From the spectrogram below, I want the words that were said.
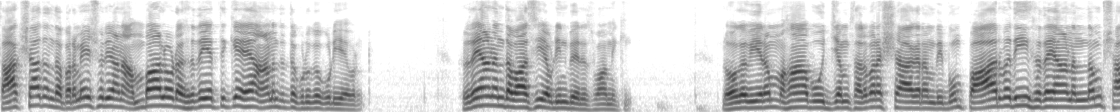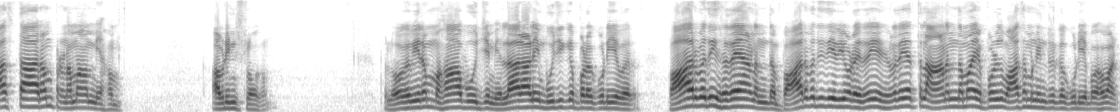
சாக்ஷாத் அந்த பரமேஸ்வரியான அம்பாலோட ஹிருதயத்துக்கே ஆனந்தத்தை கொடுக்கக்கூடியவர் ஹிருதயானந்தவாசி அப்படின்னு பேர் சுவாமிக்கு. லோகவீரம் மகாபூஜ்யம் சர்வரஷாகரம் விபும் பார்வதி ஹிருதயானந்தம் சாஸ்தாரம் பிரணமாமியகம் அப்படின்னு ஸ்லோகம். லோகவீரம் மகாபூஜ்யம். எல்லாராலையும் பூஜிக்கப்படக்கூடியவர். பார்வதி ஹிருதயானந்தம். பார்வதி தேவியோட ஹிருதய ஹிருதயத்தில் ஆனந்தமாக எப்பொழுதும் வாசம் பண்ணிட்டு இருக்கக்கூடிய பகவான்.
